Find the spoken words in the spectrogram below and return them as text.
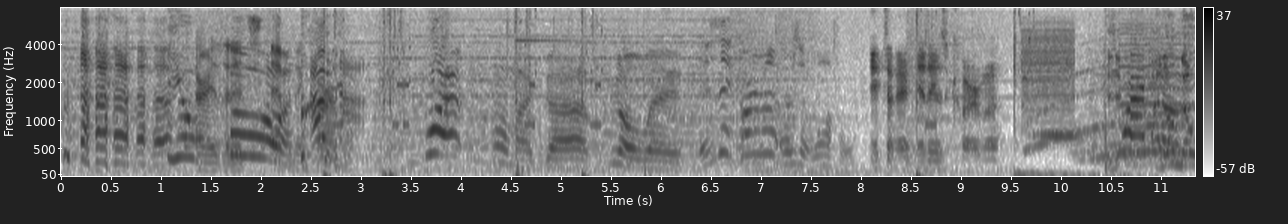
you Alright, then fool! it's Evan and I'm- Karma. What? Oh my god. No way. Is it Karma or is it Waffle? It's a, it is Karma. Is it, I don't know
